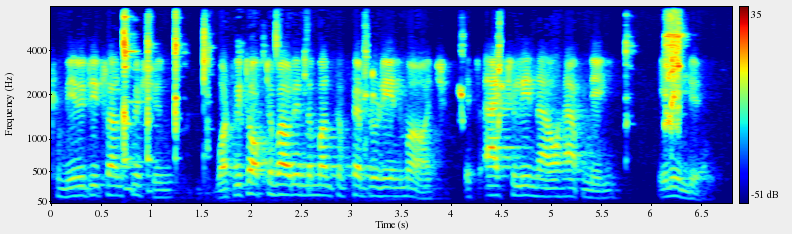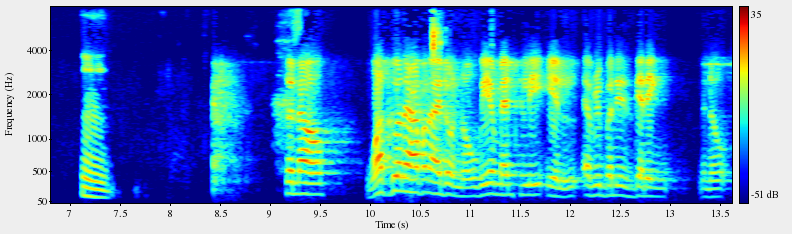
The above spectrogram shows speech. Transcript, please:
Community transmission. What we talked about in the month of February and March, it's actually now happening in India. Mm. So now, what's going to happen? I don't know. We are mentally ill. Everybody is getting, you know,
